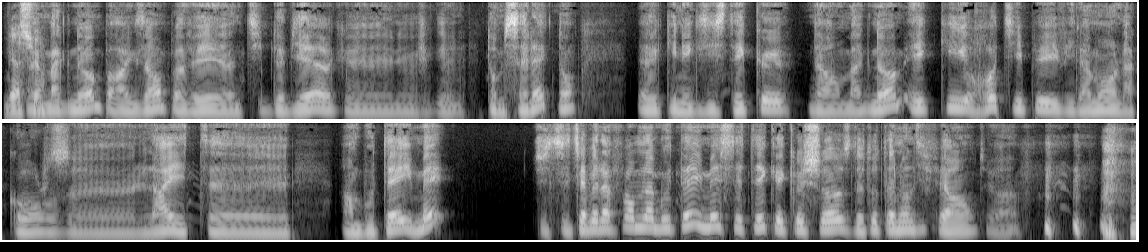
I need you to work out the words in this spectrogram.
Bien sûr. Euh, Magnum, par exemple, avait un type de bière, que, Tom Selleck, non qui n'existait que dans Magnum et qui retypait évidemment la Coors euh, Light en bouteille, mais tu avais la forme de la bouteille, mais c'était quelque chose de totalement différent, tu vois.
